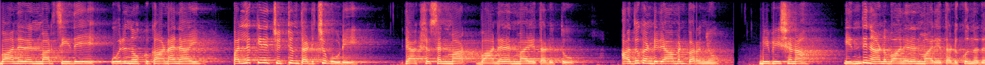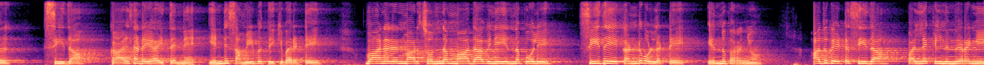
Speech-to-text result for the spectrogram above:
വാനരന്മാർ സീതയെ ഒരു നോക്ക് കാണാനായി പല്ലക്കിന് ചുറ്റും തടിച്ചുകൂടി. രാക്ഷസന്മാർ വാനരന്മാരെ തടുത്തു. അതുകണ്ട് രാമൻ പറഞ്ഞു വിഭീഷണ എന്തിനാണ് വാനരന്മാരെ തടുക്കുന്നത്? സീത കാൽനടയായി തന്നെ എന്റെ സമീപത്തേക്ക് വരട്ടെ. വാനരന്മാർ സ്വന്തം മാതാവിനെ എന്ന പോലെ സീതയെ കണ്ടുകൊള്ളട്ടെ എന്നു പറഞ്ഞു. അതു കേട്ട സീത പല്ലക്കിൽ നിന്നിറങ്ങി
